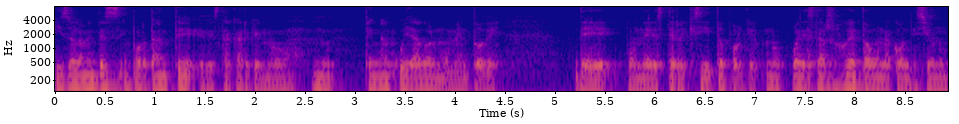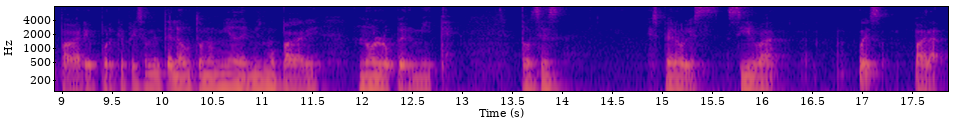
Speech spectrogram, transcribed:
y solamente es importante destacar que no tengan cuidado al momento de de poner este requisito porque no puede estar sujeto a una condición, un pagaré, porque precisamente la autonomía del mismo pagaré no lo permite. Entonces, espero les sirva pues para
